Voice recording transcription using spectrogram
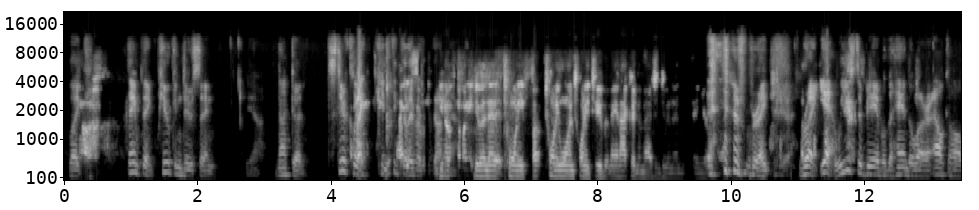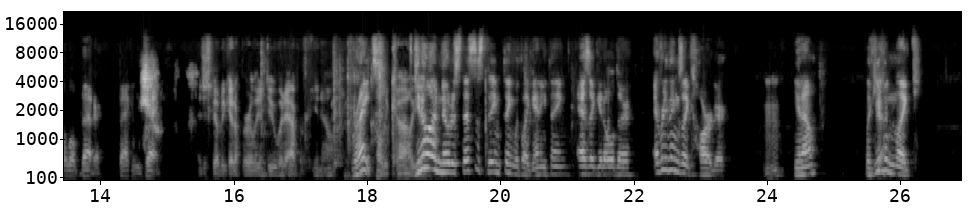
Like Ah. same thing, puke inducing. Yeah. Not good. Steer clear. I can't think that I've ever done You know, that. somebody doing that at 20, 21, 22, but man, I couldn't imagine doing it in your. right. Yeah. Right. Yeah. We used to be able to handle our alcohol a little better back in the day. And just be able to get up early and do whatever, you know? Right. Holy cow. You know what I've noticed? That's the same thing with like anything. As I get older, everything's like harder. Mhm. You know, like Yeah. even like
